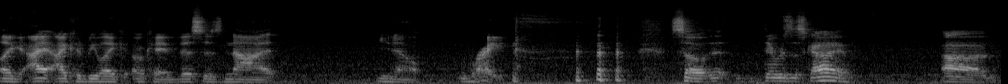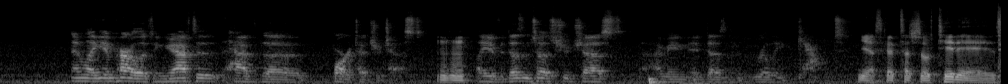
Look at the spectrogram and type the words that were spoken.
like i i could be like okay this is not you know right so uh, there was this guy uh, and like in powerlifting you have to have the bar touch your chest Mm-hmm. like if it doesn't touch your chest i mean it doesn't really count Yeah, it's gotta touch those titties.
